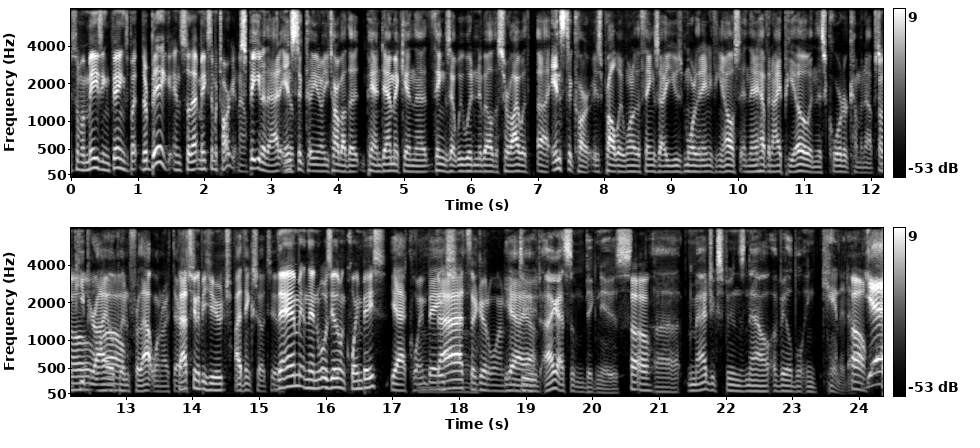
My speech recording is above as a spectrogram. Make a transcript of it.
some amazing things, but they're big, and so that makes them a target now. Speaking of that, Insta, you know, you talk about the pandemic and the things that we wouldn't be able to survive with. Uh, Instacart is probably one of the things I use more than anything else, and they have an IPO in this quarter coming up. So keep Oh, your eye wow. open for that one right there. That's going to be huge. I think so too. Them, and then what was the other one? Coinbase. yeah, Coinbase. That's a good one. yeah, Dude, I got some big news. Uh-oh. Uh, Magic Spoon's now available in Canada. Oh, Yes!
